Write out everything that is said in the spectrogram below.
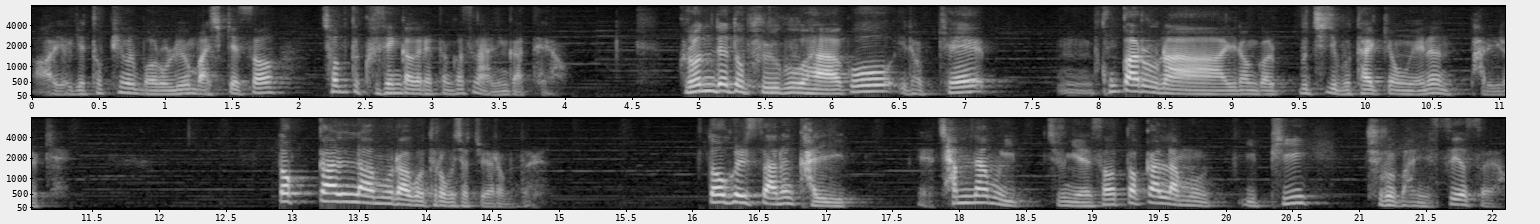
아, 여기에 토핑을 뭘 올리면 맛있겠어? 처음부터 그 생각을 했던 것은 아닌 것 같아요. 그런데도 불구하고 이렇게 음, 콩가루나 이런 걸 묻히지 못할 경우에는 바로 이렇게 떡갈나무라고 들어보셨죠, 여러분들? 떡을 싸는 갈잎, 예, 참나무 잎 중에서 떡갈나무 잎이 주로 많이 쓰였어요.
